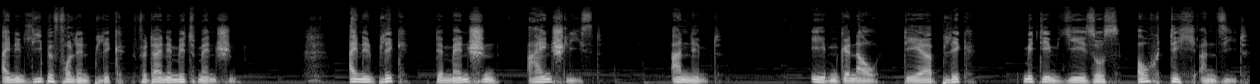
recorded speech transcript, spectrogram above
einen liebevollen Blick für deine Mitmenschen. Einen Blick, der Menschen einschließt, annimmt. Eben genau der Blick, mit dem Jesus auch dich ansieht.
